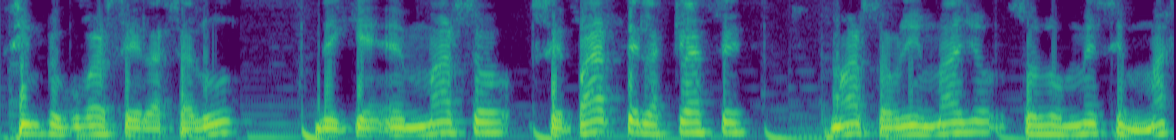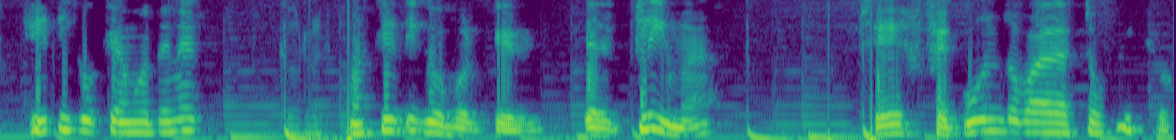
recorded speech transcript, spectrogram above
sin preocuparse de la salud, de que en marzo se parten las clases, marzo, abril, mayo, son los meses más críticos que vamos a tener. Más críticos porque el clima es fecundo para estos bichos.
